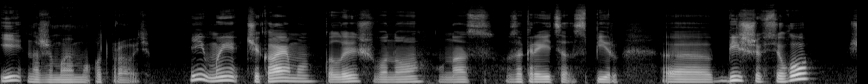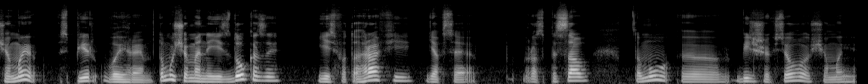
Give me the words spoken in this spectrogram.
і нажимаємо «Отправити». І ми чекаємо, коли ж воно у нас закриється спір. Е, більше всього, що ми спір виграємо. Тому що в мене є докази, є фотографії, я все розписав. Тому е, більше всього, що ми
